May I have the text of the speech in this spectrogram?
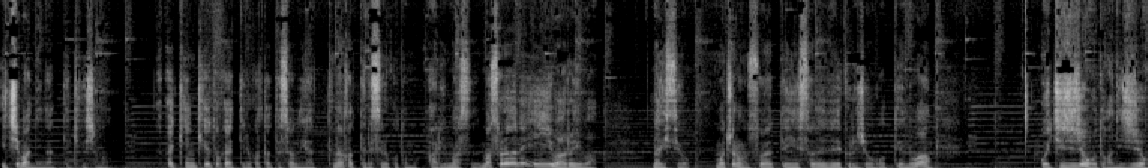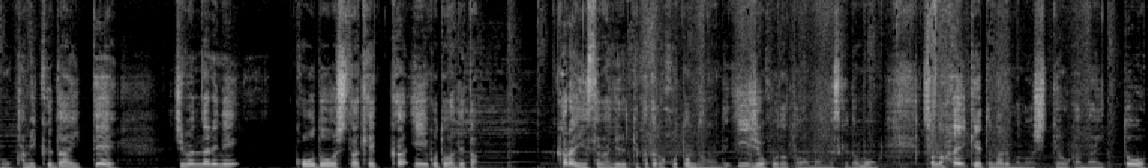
一番になってきてしまう。やっぱり研究とかやってる方ってそういうのやってなかったりすることもあります。まあそれがねいい悪いはないですよ。もちろんそうやってインスタで出てくる情報っていうのはこう一時情報とか二次情報を噛み砕いて自分なりに行動した結果いいことが出た。からインスタに上げるっていう方がほとんどなのでいい情報だとは思うんですけどもその背景となるものを知っておかないと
